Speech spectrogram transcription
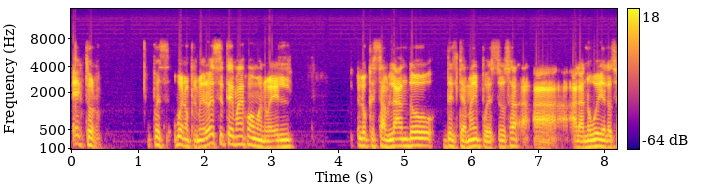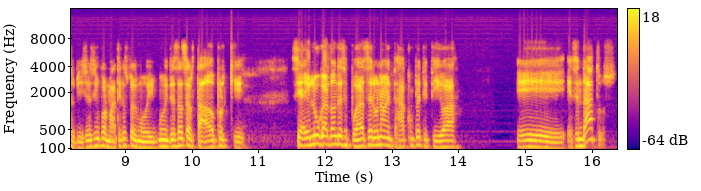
Héctor, pues bueno, primero este tema de Juan Manuel, lo que está hablando del tema de impuestos a, la nube y a los servicios informáticos, pues muy, muy desacertado porque si hay un lugar donde se puede hacer una ventaja competitiva, eh, es en datos.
